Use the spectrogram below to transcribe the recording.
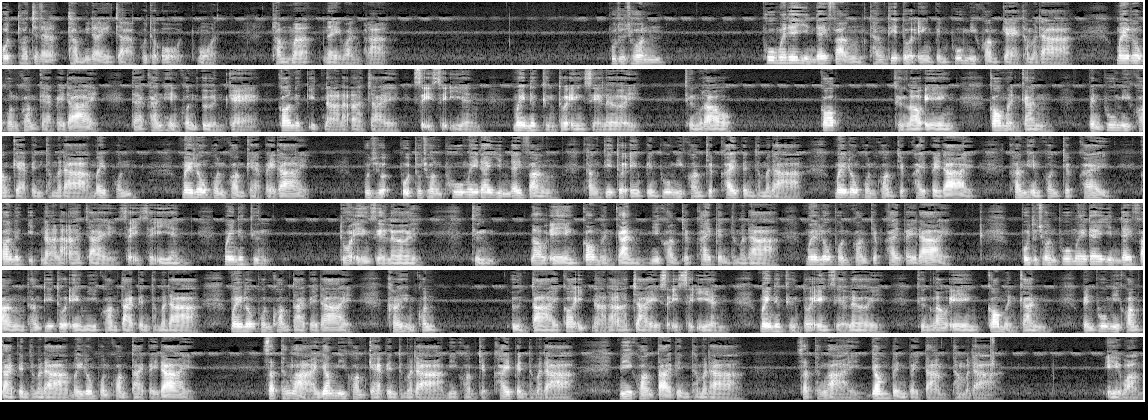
พุทธวจนะธรรมวินัยจากพุทธโอษหมวด ธรรมะในวันพระ ปุถุชน ผู้ไม่ได้ยินได้ฟังทั้งที่ตัวเองเป็นผู้มีความแก่ธรรมดา ไม่ร่วงพ้นความแก่ไปได้ แต่คั้นเห็นคนอื่นแก่ก็นึกอิจนาละอาใจสะอิดสะเอียน ไม่นึกถึงตัวเองเสียเลย ถึงเราก็ถึงเราเองก็เหมือนกัน เป็นผู้มีความแก่เป็นธรรมดาไม่พ้น ไม่ล่วงพ้นความแก่ไปได้ปุถุชนผู้ไม่ได้ยินได้ฟัง ทั้งที่ตัวเองเป็นผู้มีความเจ็บไข้เป็นธรรมดา ไม่ล่วงพ้นความเจ็บไข้ไปได้ ครั้นเห็นคนเจ็บไข้ ก็นึกอิจนาละอาใจสะอิดสะเอียน ไม่นึกถึง ตัวเองเสียเลย ถึงเราเองก็เหมือนกันมีความเจ็บไข้เป็นธรรมดา ไม่ล่วงพ้นความเจ็บไข้ไปได้ ปุถุชนผู้ไม่ได้ยินได้ฟังทั้งที่ตัวเองมีความตายเป็นธรรมดา ไม่ล่วงพ้นความตายไปได้ ครั้งเห็นคนอื่นตายก็อิจนาระอาใจสะอิดสะเอียน ไม่นึกถึงตัวเองเสียเลย ถึงเราเองก็เหมือนกัน เป็นผู้มีความตายเป็นธรรมดาไม่ล่วงพ้นความตายไปได้ สัตว์ทั้งหลายย่อมมีความแก่เป็นธรรมดา มีความเจ็บไข้เป็นธรรมดา มีความตายเป็นธรรมดา สัตว์ทั้งหลายย่อมเป็นไปตามธรรมดา เอวัง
